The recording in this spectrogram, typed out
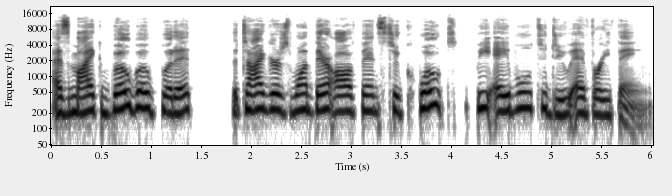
As Mike Bobo put it, the Tigers want their offense to, quote, be able to do everything.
